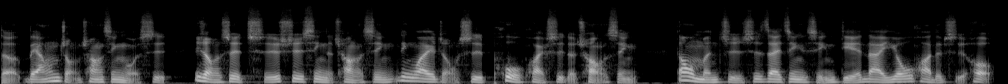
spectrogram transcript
的两种创新模式，一种是持续性的创新，另外一种是破坏式的创新。当我们只是在进行迭代优化的时候，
